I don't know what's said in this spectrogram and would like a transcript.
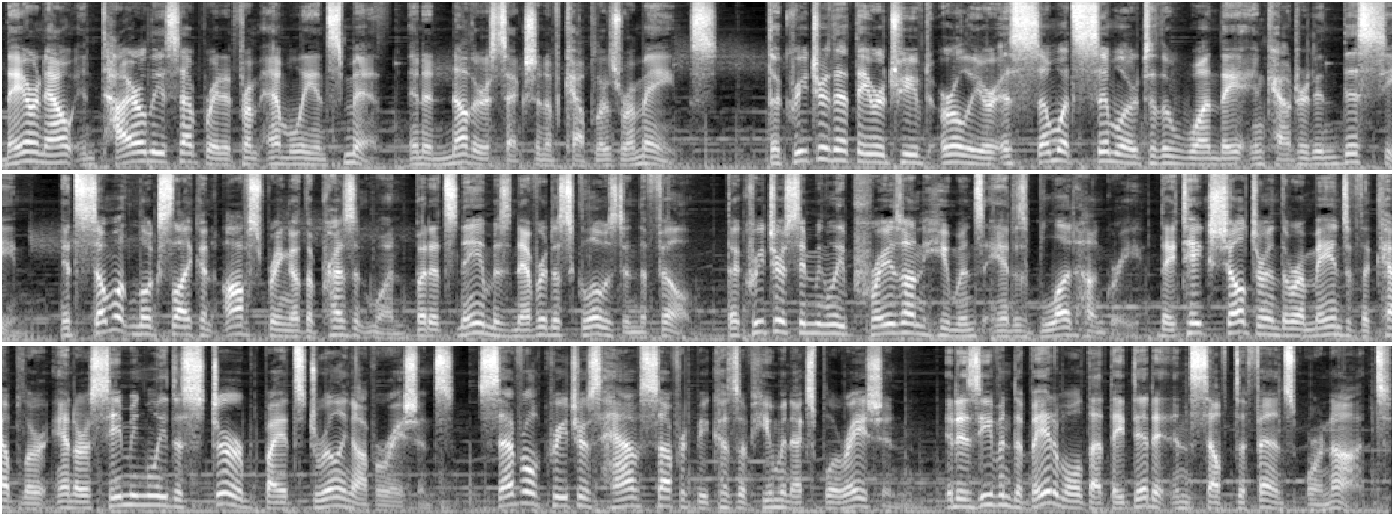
They are now entirely separated from Emily and Smith in another section of Kepler's remains. The creature that they retrieved earlier is somewhat similar to the one they encountered in this scene. It somewhat looks like an offspring of the present one, but its name is never disclosed in the film. The creature seemingly preys on humans and is blood hungry. They take shelter in the remains of the Kepler and are seemingly disturbed by its drilling operations. Several creatures have suffered because of human exploration. It is even debatable that they did it in self defense or not.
